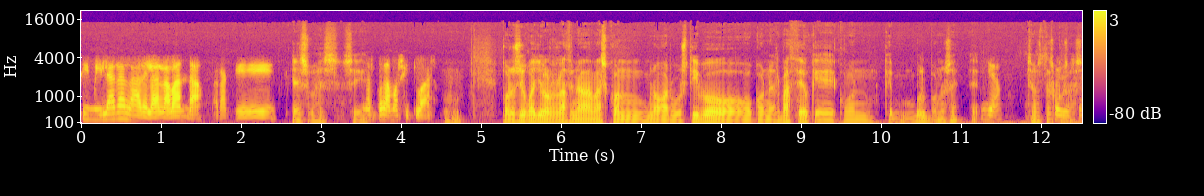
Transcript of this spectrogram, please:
similar a la de la lavanda, para que Eso es, sí. nos podamos situar. Por eso igual yo lo relacionaba más con, bueno, arbustivo o, con herbáceo que con que bulbo, no sé. Eh, Ya, son estas cosas.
